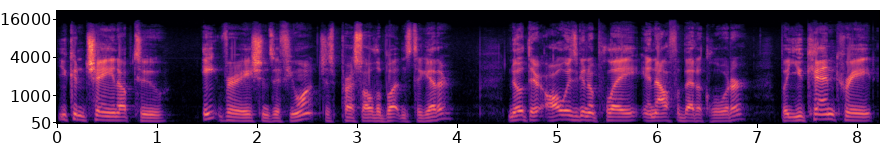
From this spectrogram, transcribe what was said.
You can chain up to eight variations if you want. Just press all the buttons together. Note they're always going to play in alphabetical order, but you can create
